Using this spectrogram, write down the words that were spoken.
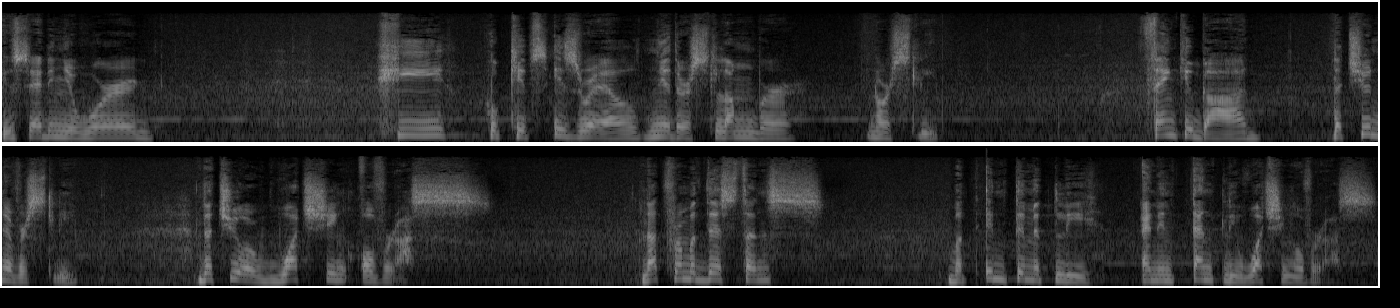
You said in your word, He who keeps Israel neither slumber nor sleep. Thank you, God, that you never sleep that you are watching over us. Not from a distance, but intimately and intently watching over us.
